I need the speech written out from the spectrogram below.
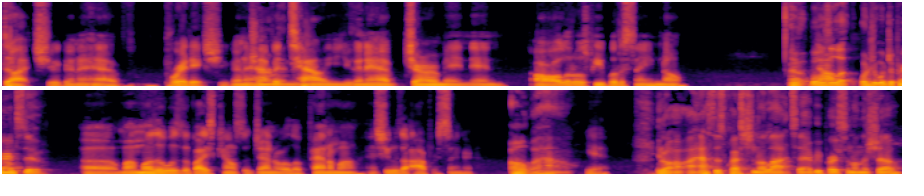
Dutch, you're going to have British, you're going to have Italian, you're going to have German, and all of those people the same? No. Uh, what was Now- it like? What did, what did your parents do? Uh, my mother was the vice consul general of Panama, and she was an opera singer. Oh wow. Yeah. You know, I, I ask this question a lot to every person on the show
